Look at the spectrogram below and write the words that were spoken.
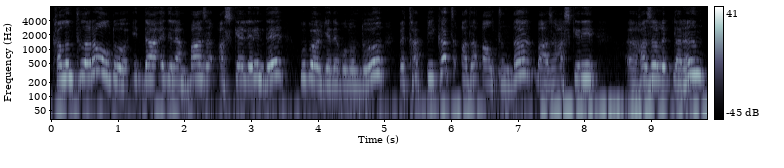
kalıntıları olduğu iddia edilen bazı askerlerin de bu bölgede bulunduğu ve tatbikat adı altında bazı askeri e, hazırlıkların,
